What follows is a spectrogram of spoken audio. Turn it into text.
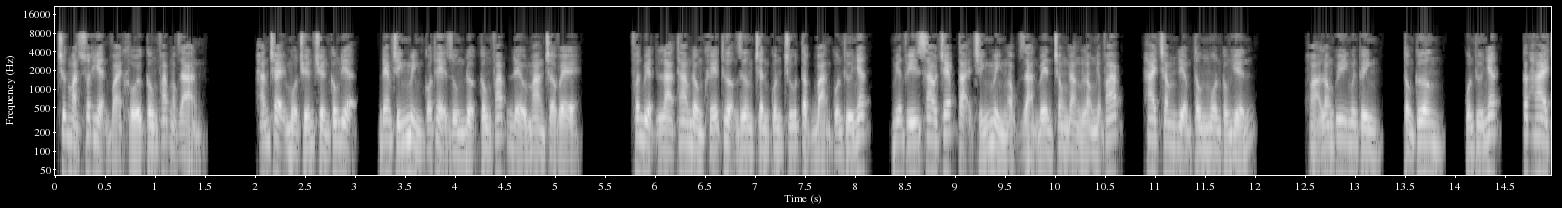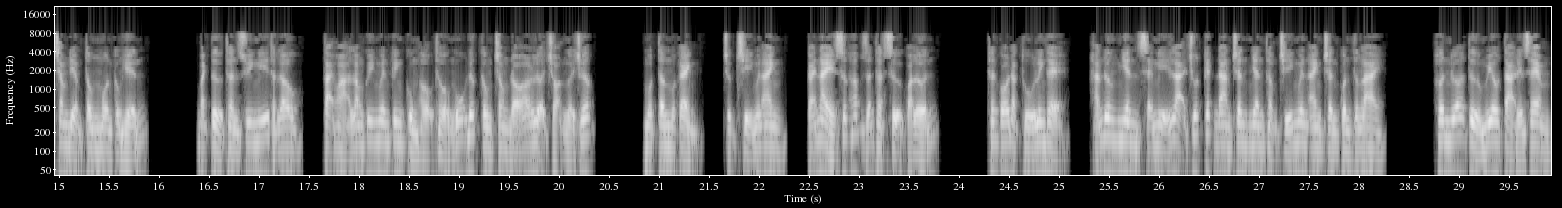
trước mặt xuất hiện vài khối công pháp ngọc giản. Hắn chạy một chuyến truyền công điện, đem chính mình có thể dùng được công pháp đều mang trở về. Phân biệt là tham đồng khế thượng dương chân quân chú tập bản quân thứ nhất, miễn phí sao chép tại chính mình ngọc giản bên trong đằng long nhập pháp 200 điểm tông môn công hiến. Hỏa long quy nguyên kinh, tổng cương quân thứ nhất, các 200 điểm tông môn công hiến. Bạch tử thần suy nghĩ thật lâu, tại hỏa long quy nguyên kinh cùng hậu thổ ngũ đức công trong đó lựa chọn người trước. Một tầng một cảnh, trực chỉ nguyên anh, cái này sức hấp dẫn thật sự quá lớn. Thân có đặc thù linh thể, hắn đương nhiên sẽ nghĩ lại chút kết đan chân nhân thậm chí nguyên anh chân quân tương lai hơn nữa từ miêu tả đến xem,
